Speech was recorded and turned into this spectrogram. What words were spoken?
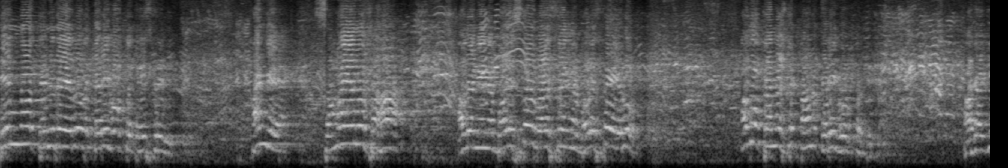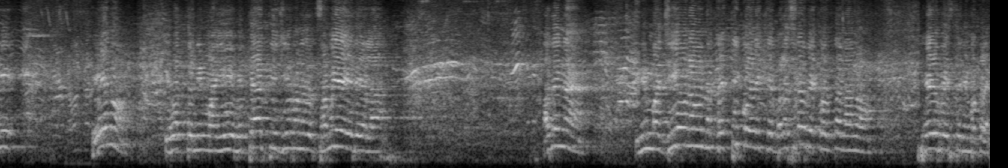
ತಿನ್ನು ತಿನ್ನದೇ ಅದು ಕರಿಗೆ ಹೋಗ್ತೈತೆ ಐಸ್ ಕ್ರೀಮ್ ಹಂಗೆ ಸಮಯನೂ ಸಹ ಅದು ನೀನು ಬಳಸ್ತಾ ಬಳಸ್ತಾ ನೀನು ಬಳಸ್ತೇ ಇರು ಅದು ತನ್ನಷ್ಟಕ್ಕೆ ತಾನು ಕರಿಗೆ ಹೋಗ್ತದೆ ಹಾಗಾಗಿ ಏನು ಇವತ್ತು ನಿಮ್ಮ ಈ ವಿದ್ಯಾರ್ಥಿ ಜೀವನದ ಸಮಯ ಇದೆಯಲ್ಲ ಅದನ್ನು ನಿಮ್ಮ ಜೀವನವನ್ನು ಕಟ್ಟಿಕೊಳ್ಳಿಕ್ಕೆ ಬಳಸ್ಕೋಬೇಕು ಅಂತ ನಾನು ಹೇಳಿ ಬಯಸ್ತೀನಿ ಮಕ್ಕಳೇ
